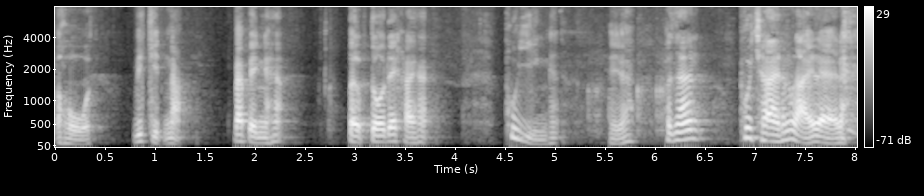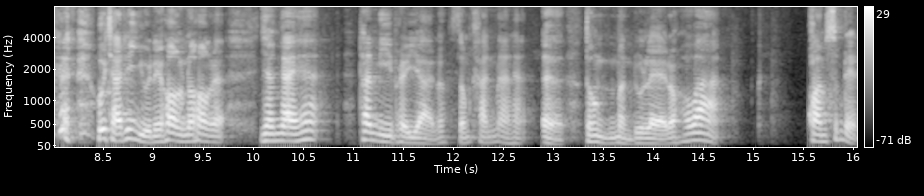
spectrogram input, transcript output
โอ้โหวิกฤตหนัก แป๊บเป็นไงฮะ เติบโตด้วยใครฮะ ผู้หญิงฮะ เห็นไหมเพราะฉะนั้นผู้ชายทั้งหลายแหละนะผู้ชายที่อยู่ในห้องนอกนะยังไงฮะท่านมีภรรยาเนาะสำคัญมากฮะเออต้องหมันดูแลเนาะเพราะว่าความสำเร็จ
